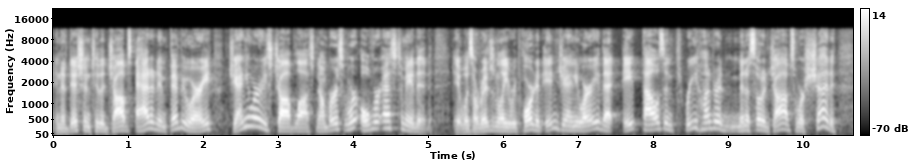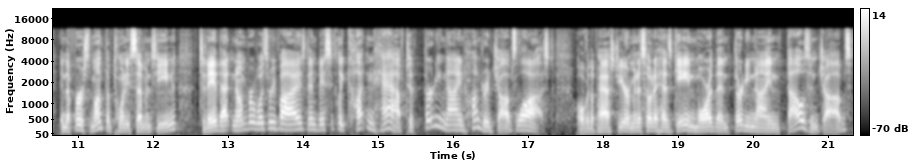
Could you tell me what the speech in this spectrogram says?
In addition to the jobs added in February, January's job loss numbers were overestimated. It was originally reported in January that 8,300 Minnesota jobs were shed in the first month of 2017. Today, that number was revised and basically cut in half to 3,900 jobs lost. Over the past year, Minnesota has gained more than 39,000 jobs.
